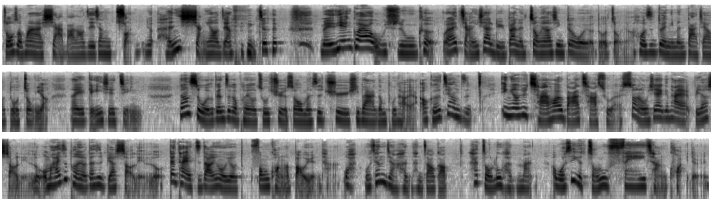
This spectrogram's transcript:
左手放在下巴，然后直接这样转，就很想要这样，就是每天快要无时无刻。我来讲一下旅伴的重要性，对我有多重要，或者是对你们大家有多重要，那也给一些建议。当时我跟这个朋友出去的时候，我们是去西班牙跟葡萄牙哦。可是这样子 硬要去查的话，会把他查出来。算了，我现在跟他也比较少联络，我们还是朋友，但是比较少联络。但他也知道，因为我有疯狂的抱怨他。哇，我这样讲很很糟糕。他走路很慢啊，我是一个走路非常快的人。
